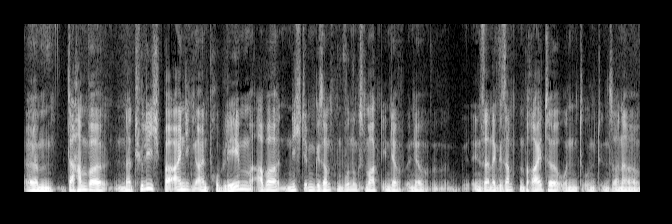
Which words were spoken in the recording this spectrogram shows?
Ähm, da haben wir natürlich bei einigen ein Problem, aber nicht im gesamten Wohnungsmarkt in, der, in, der, in seiner gesamten Breite und, und in seiner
